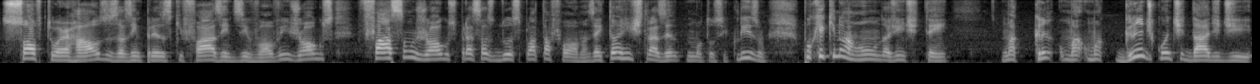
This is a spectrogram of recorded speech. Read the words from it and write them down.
software houses, as empresas que fazem desenvolvem jogos, façam jogos para essas duas plataformas. Então a gente trazendo para o motociclismo, por que, que na Honda a gente tem uma, uma, uma grande quantidade de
